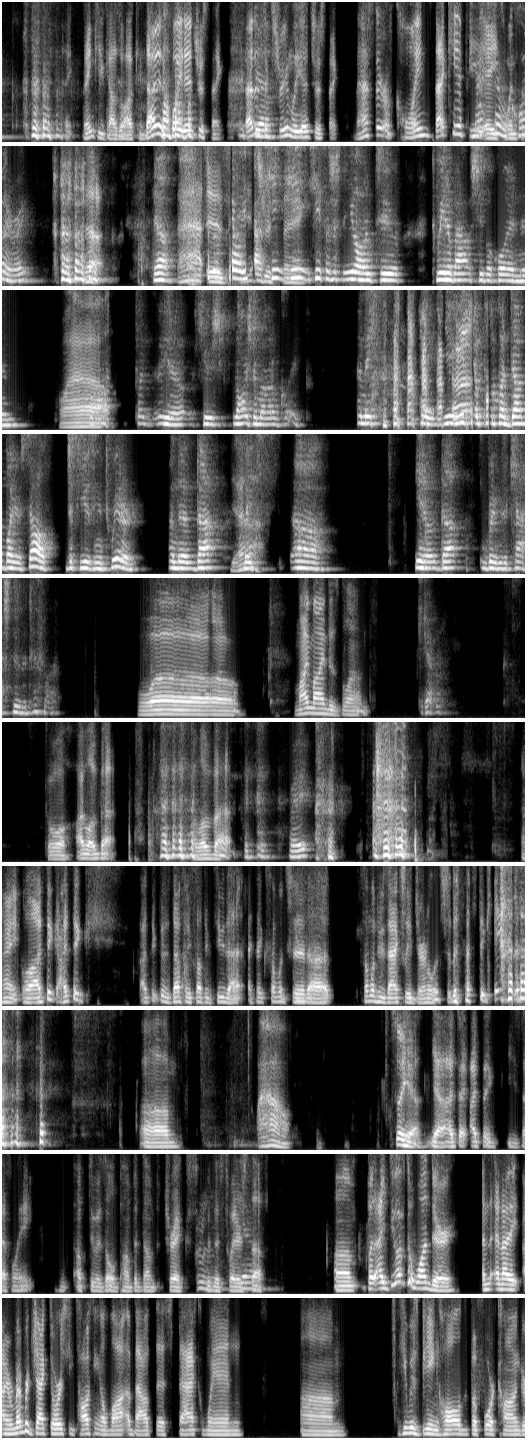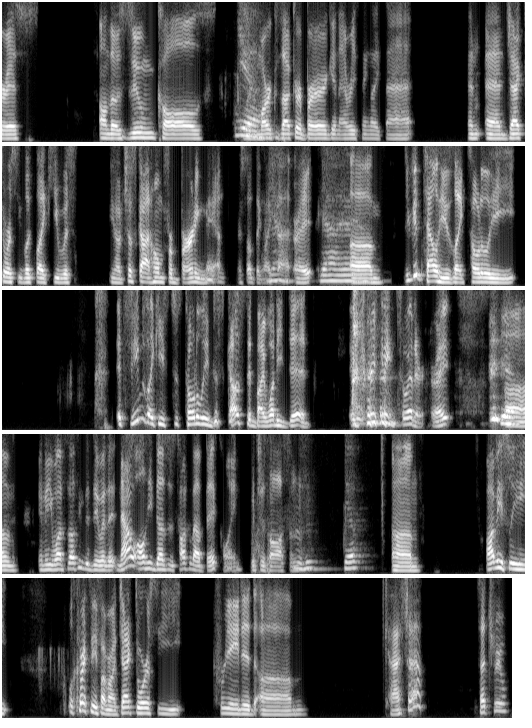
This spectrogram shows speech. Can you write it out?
Thank- you kazuaki that is quite interesting that is Yeah. extremely interesting master of coin that can't be Master a of coincidence right? Yeah. Yeah. That So, is so yeah, he, interesting. he he suggested Elon to tweet about Shiba coin and wow. Uh, but you know, huge large amount of coin. And they hey, you, you can pump and dump by yourself just using Twitter. And then that yeah. makes uh, you know, that brings the cash to the Tesla. Whoa. My mind is blown. Yeah. Cool. I love that. I love that. right? All right. Well, I think I think I think there's definitely something to that. I think someone should uh someone who's actually a journalist should investigate. um wow. So yeah, yeah, I think I think he's definitely up to his old pump and dump tricks with this Twitter Yeah. stuff. Um, but I do have to wonder, and and I I remember Jack Dorsey talking a lot about this back when, um, he was being hauled before Congress on those Zoom calls yeah. with Mark Zuckerberg and everything like that, and and Jack Dorsey looked like he was, you know, just got home from Burning Man or something like Yeah. that, right? Yeah, yeah. yeah. um you could tell he's like totally it seems like he's just totally disgusted by what he did in creating twitter right yeah. um and he wants nothing to do with it now all he does is talk about bitcoin which is awesome Mhm. Yep. um obviously well correct me if i'm wrong jack dorsey created um cash app is that true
